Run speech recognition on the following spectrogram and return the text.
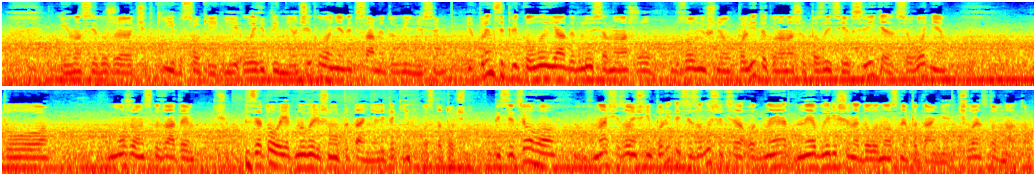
і у нас є дуже чіткі, високі і легітимні очікування від саміту в Вільнюсі. І в принципі, коли я дивлюся на нашу зовнішню політику, на наші позиції в світі сьогодні, то можу вам сказати, що після того як ми вирішимо питання літаків остаточно, після цього в нашій зовнішній політиці залишиться одне невирішене доленосне питання членство в НАТО.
